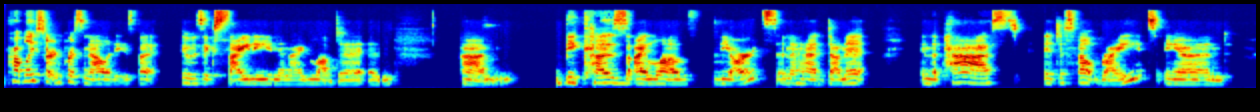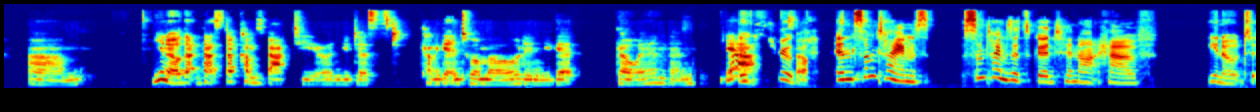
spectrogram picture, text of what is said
probably certain personalities, but it was exciting and I loved it. And um, because I love the arts and I had done it in the past, it just felt right. And um, you know that that stuff comes back to you, and you just kind of get into a mode and you get going. And yeah, it's true. So. And sometimes, sometimes it's good to not have, you know, to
